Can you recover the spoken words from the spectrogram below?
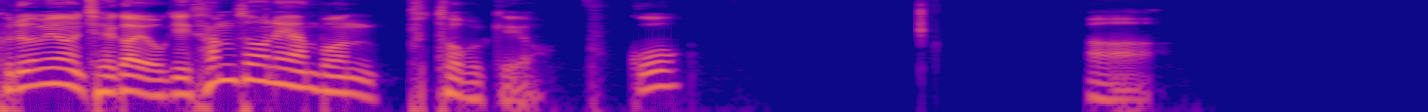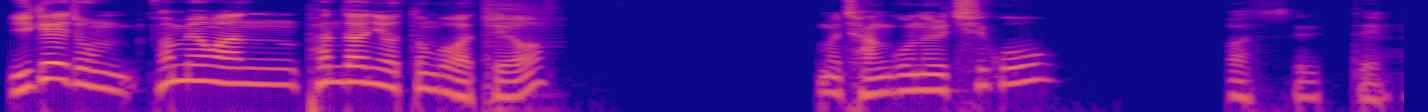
그러면 제가 여기 3선에 한번 붙어 볼게요. 붙고 아 이게 좀 현명한 판단이었던 것 같아요. 장군을 치고 왔을 때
